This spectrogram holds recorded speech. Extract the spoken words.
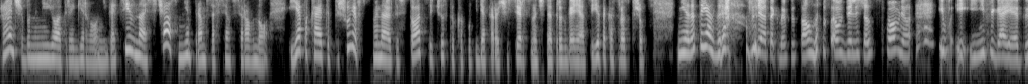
раньше бы на нее отреагировала негативно, а сейчас мне прям совсем все равно. И я пока это пишу, я вспоминаю эту ситуацию и чувствую, как у меня, короче, сердце начинает разгоняться. И я такая сразу пишу, нет, это я зря, зря так написал, на самом деле сейчас вспомнила, и, и, и нифига я эту,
